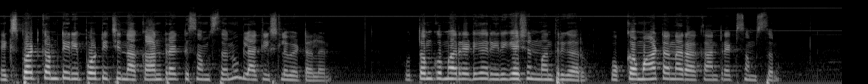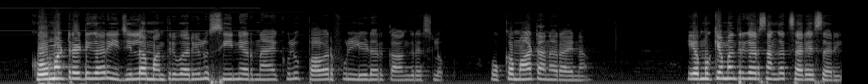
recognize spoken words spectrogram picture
ఎక్స్పర్ట్ కమిటీ రిపోర్ట్ ఇచ్చింది ఆ కాంట్రాక్ట్ సంస్థను బ్లాక్ లిస్ట్లో పెట్టాలని. ఉత్తమ్ కుమార్ రెడ్డి గారు ఇరిగేషన్ మంత్రి గారు. ఒక్క మాట అన్నారు ఆ కాంట్రాక్ట్ సంస్థను. కోమటిరెడ్డి గారు ఈ జిల్లా మంత్రివర్యులు సీనియర్ నాయకులు పవర్ఫుల్ లీడర్ కాంగ్రెస్లో. ఒక్క మాట అన్నారు ఆయన. ఇక ముఖ్యమంత్రి గారి సంగతి సరే సరే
